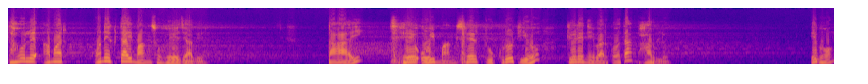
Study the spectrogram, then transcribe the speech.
তাহলে আমার অনেকটাই মাংস হয়ে যাবে। তাই সে ওই মাংসের টুকরোটিও কেড়ে নেবার কথা ভাবল। এবং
